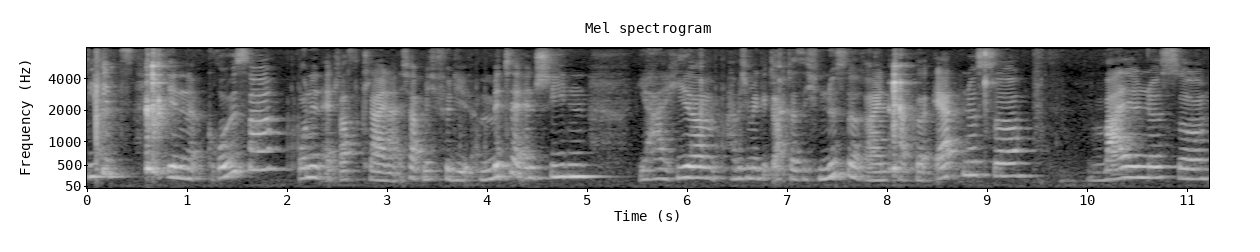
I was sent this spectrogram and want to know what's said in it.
Die gibt es in größer und in etwas kleiner. Ich habe mich für die Mitte entschieden. Ja, hier habe ich mir gedacht, dass ich Nüsse reinpacke. Erdnüsse, Walnüsse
